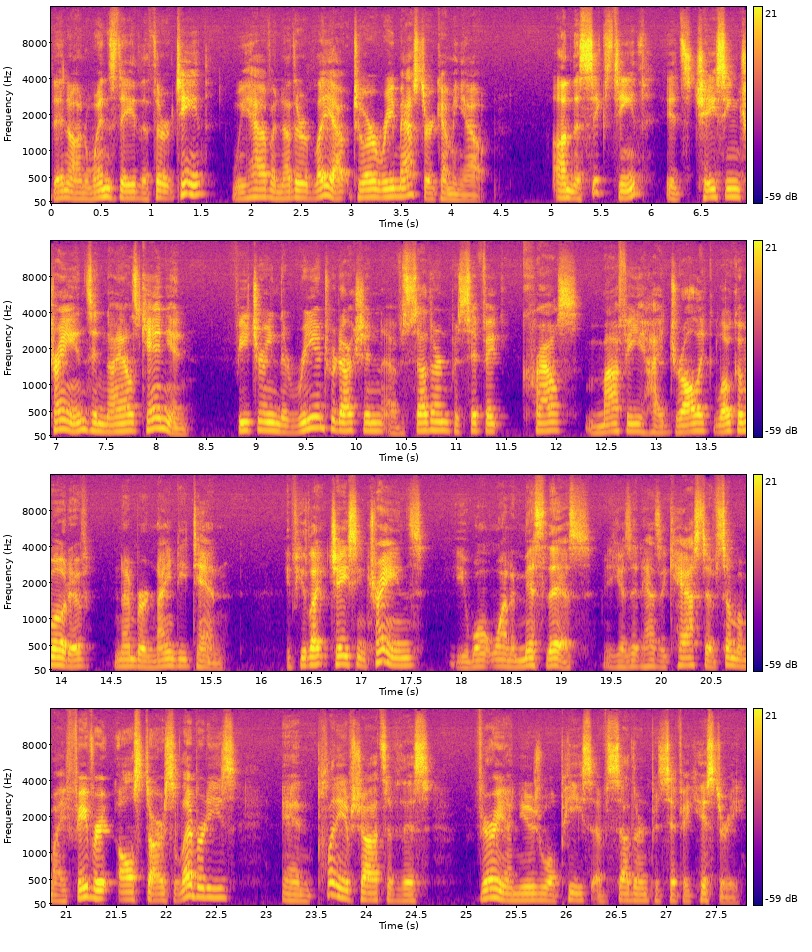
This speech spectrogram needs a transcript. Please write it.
Then on Wednesday the 13th, we have another layout tour remaster coming out. On the 16th, it's Chasing Trains in Niles Canyon, featuring the reintroduction of Southern Pacific Krauss Maffei hydraulic locomotive number 9010. If you like chasing trains, you won't want to miss this because it has a cast of some of my favorite all star celebrities and plenty of shots of this very unusual piece of Southern Pacific history.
